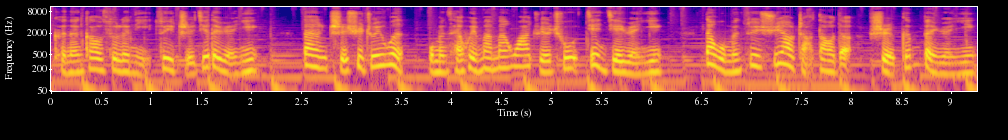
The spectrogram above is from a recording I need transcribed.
可能告诉了你最直接的原因，但持续追问，我们才会慢慢挖掘出间接原因。但我们最需要找到的是根本原因。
